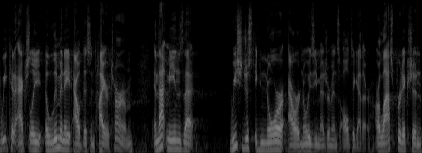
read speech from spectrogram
we can actually eliminate out this entire term. And that means that we should just ignore our noisy measurements altogether. Our last prediction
